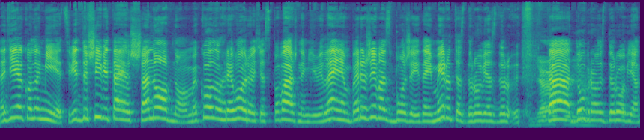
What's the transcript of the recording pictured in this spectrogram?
Надія Коломієць, від душі вітаю шановного Миколу Григоровича з поважним ювілеєм. Бережи вас, Боже, і дай миру та здоров'я здор... та доброго здоров'я.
